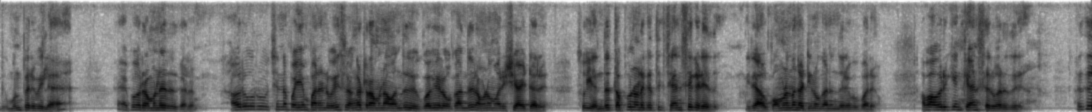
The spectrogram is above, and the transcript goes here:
இதுக்கு முன்பிறவியில் இப்போ ரமணர் இருக்கார். அவர் ஒரு சின்ன பையன் பன்னெண்டு வயசு வெங்கட்ராமனா வந்து குகையில் உட்காந்து ரமண மகரிஷி ஆயிட்டாரு. ஸோ எந்த தப்பு நடக்கிறதுக்கு சான்ஸே கிடையாது. இதே அவர் கோமணம் தான் கட்டின்னு உட்காந்துருந்தார் எப்போ பாரு. அப்போ அவருக்கும் கேன்சர் வருது. அதுக்கு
